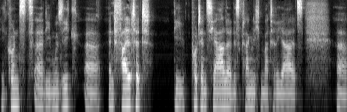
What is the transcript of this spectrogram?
die Kunst, äh, die Musik äh, entfaltet die Potenziale des klanglichen Materials, äh,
